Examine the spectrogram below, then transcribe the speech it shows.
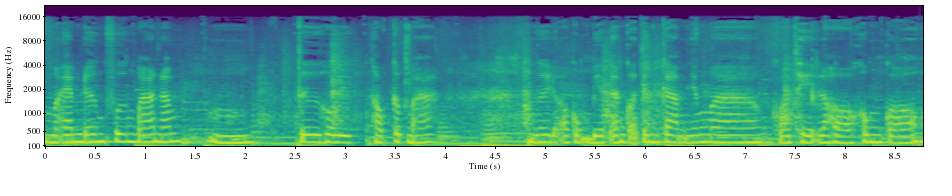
mà em đơn phương 3 năm từ hồi học cấp 3 người đó cũng biết em có tình cảm, nhưng mà có thể là họ không có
